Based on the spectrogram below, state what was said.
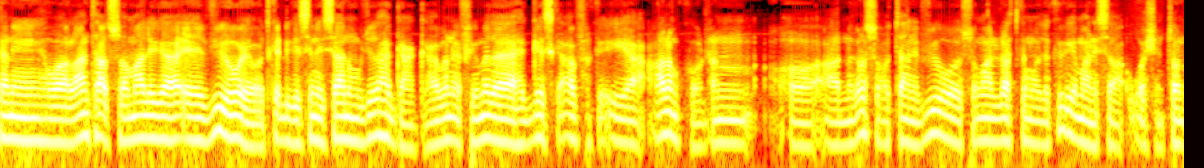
halkani waa laanta af soomaaliga ee v o a oo aad ka dhegeysaneysaan muwjadaha gacgaaban efimada geeska africa iyo caalamka oo dhan oo aad nagala socotaan v o a somali com oda kaga imaaneysa washington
